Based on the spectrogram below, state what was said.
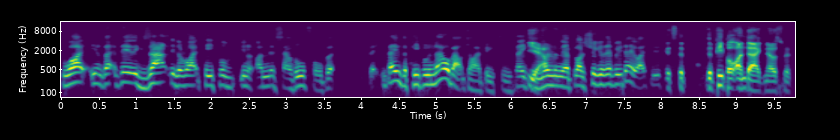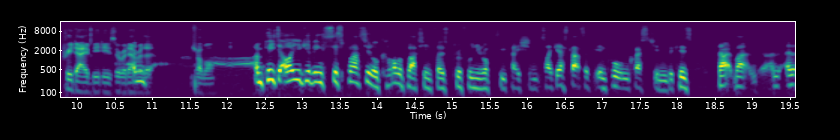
why you know they're exactly the right people. You know, and this sounds awful, but they're the people who know about diabetes. They can yeah. monitor their blood sugars every day. It's the the people undiagnosed with pre-diabetes or whatever and, that trouble. And Peter, are you giving cisplatin or carboplatin to those peripheral neuropathy patients? I guess that's an important question because that that and, and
